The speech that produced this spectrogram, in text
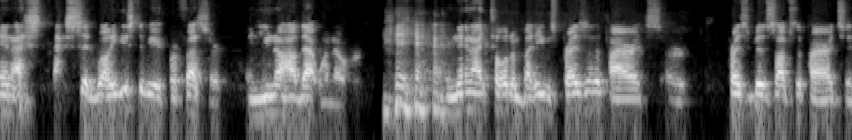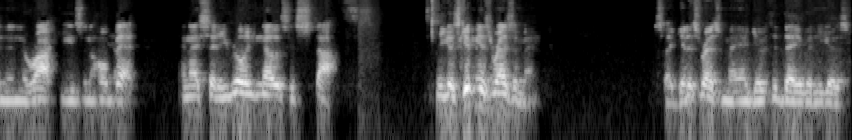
And I, I said, well, he used to be a professor, and you know how that went over. yeah. And then I told him, but he was president of the Pirates or president business officer of the Pirates and then the Rockies and the whole bit. And I said, he really knows his stuff. He goes, give me his resume. So I get his resume, I give it to David, and he goes,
